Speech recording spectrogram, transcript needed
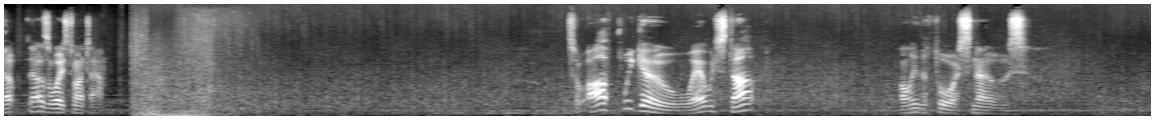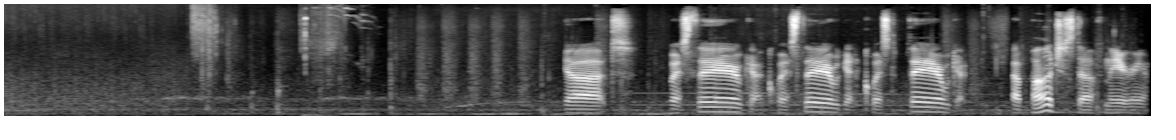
nope, that was a waste of my time. So off we go. Where we stop? Only the Force knows. Got quest there, we got quest there, we got a quest up there, we got a bunch of stuff in the area.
